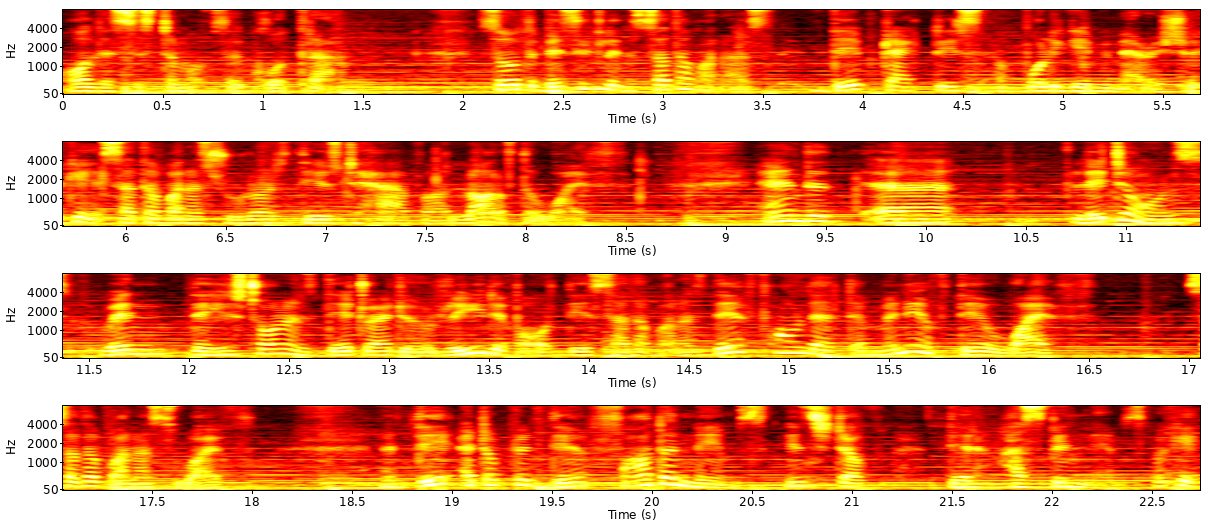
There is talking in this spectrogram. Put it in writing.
all the system of the Gotra. So the, basically the Satavahanas they practice a polygamy marriage. Okay, Satavahanas rulers they used to have a lot of the wife, and the, uh, later on when the historians they try to read about these Satavahanas they found that many of their wife Satavahana's wife they adopted their father names instead of their husband names okay?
